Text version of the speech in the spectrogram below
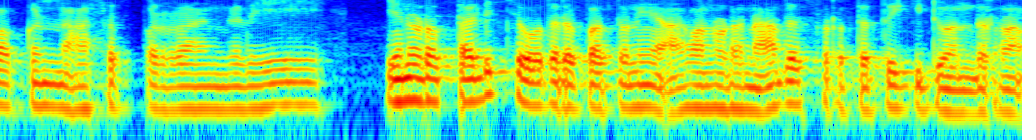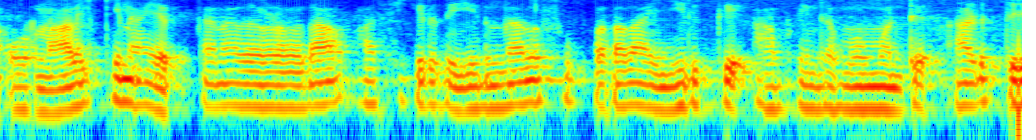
பார்க்கணுன்னு ஆசைப்பட்றாங்களே. என்னோட தடிச்ச உதட பார்த்தோன்னே அவனோட நாதஸ்வரத்தை தூக்கிட்டு வந்துடுறான். ஒரு நாளைக்கு நான் எத்தனை தடவை தான் வாசிக்கிறது இருந்தாலும் சூப்பராக தான் இருக்குது அப்படின்ற மூமெண்ட்டு அடுத்து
